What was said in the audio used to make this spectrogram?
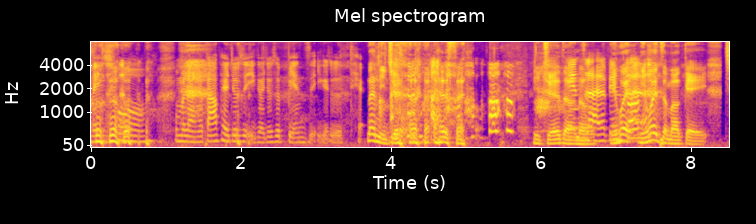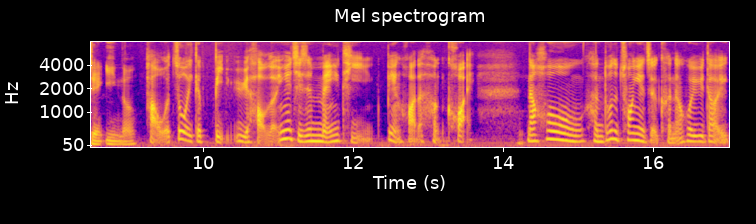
没错，我们两个搭配就是一个就是鞭子，一个就是条。那你觉得，你觉得呢？你会你会怎么给建议呢？好，我做一个比喻好了，因为其实媒体变化的很快，然后很多的创业者可能会遇到一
